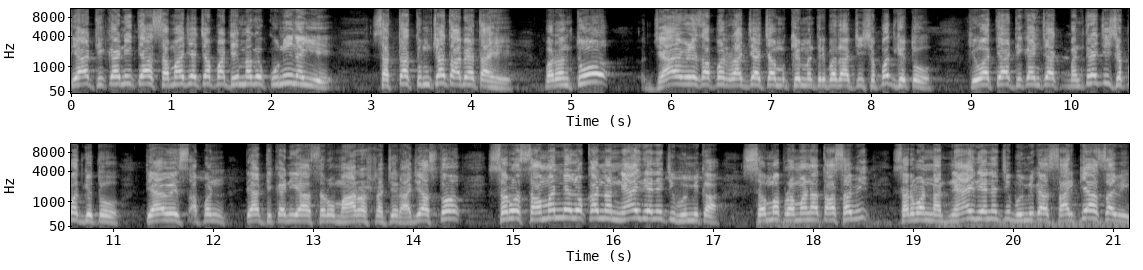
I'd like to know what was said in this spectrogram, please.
त्या ठिकाणी त्या समाजाच्या पाठीमागं कुणी नाही आहे सत्ता तुमच्या ताब्यात आहे. परंतु ज्या वेळेस आपण राज्याच्या मुख्यमंत्रीपदाची शपथ घेतो किंवा त्या ठिकाणच्या मंत्र्याची शपथ घेतो त्यावेळेस आपण त्या ठिकाणी या सर्व महाराष्ट्राचे राजे असतो. सर्वसामान्य लोकांना न्याय देण्याची भूमिका समप्रमाणात असावी. सर्वांना न्याय देण्याची भूमिका सारखी असावी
